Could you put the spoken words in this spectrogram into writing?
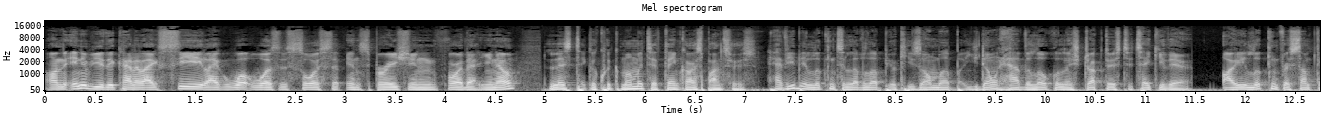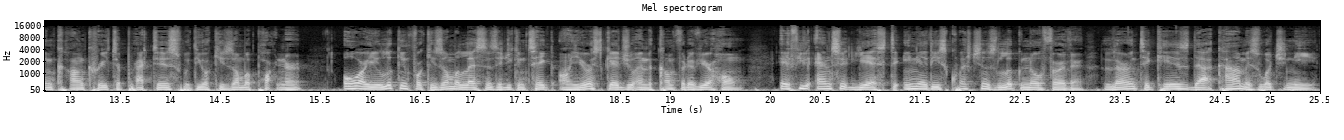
on the interview to kind of like see like what was the source of inspiration for that, you know? Let's take a quick moment to thank our sponsors. Have you been looking to level up your Kizomba, but you don't have the local instructors to take you there? Are you looking for something concrete to practice with your Kizomba partner? Or are you looking for Kizomba lessons that you can take on your schedule and the comfort of your home? If you answered yes to any of these questions, look no further. LearnToKiz.com is what you need.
